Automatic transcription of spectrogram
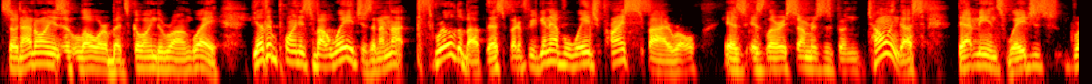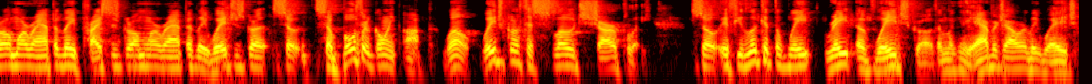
So not only is it lower, but it's going the wrong way. The other point is about wages, and I'm not thrilled about this, but if you're going to have a wage price spiral, as, as Larry Summers has been telling us, that means wages grow more rapidly, prices grow more rapidly, wages grow. So, so both are going up. Well, wage growth has slowed sharply. So if you look at the weight, rate of wage growth, I'm looking at the average hourly wage,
